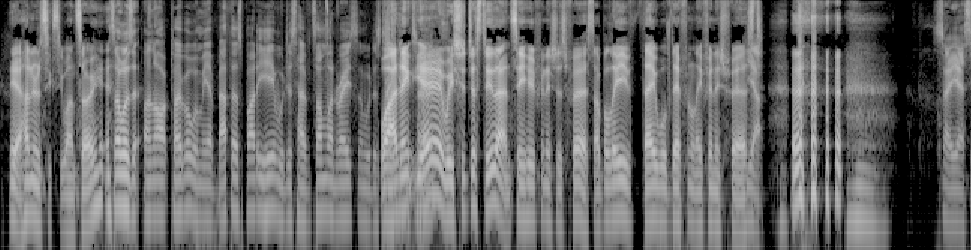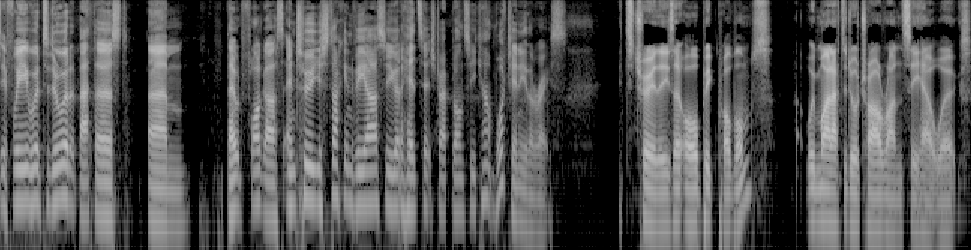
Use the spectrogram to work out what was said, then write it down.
yeah, 161, sorry. So was it on October when we have Bathurst party here? We'll just have someone race and we'll just. Well, I think, yeah, we should just do that and see who finishes first. I believe they will definitely finish first. Yeah. So yes, if we were to do it at Bathurst, um, they would flog us. And two, you're stuck in VR, so you got a headset strapped on, so you can't watch any of the race. It's true. These are all big problems. We might have to do a trial run and see how it works.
